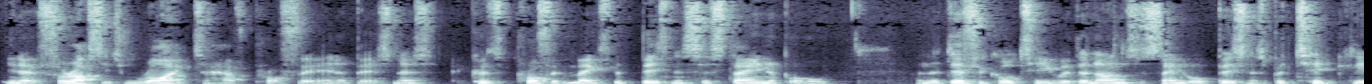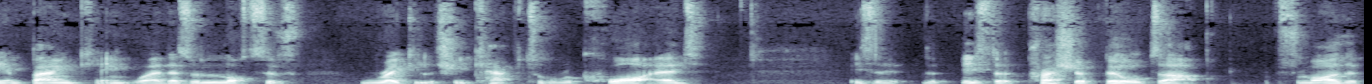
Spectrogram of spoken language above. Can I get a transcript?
you know, for us, it's right to have profit in a business because profit makes the business sustainable. And the difficulty with an unsustainable business, particularly in banking, where there's a lot of regulatory capital required, is that is that pressure builds up from either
